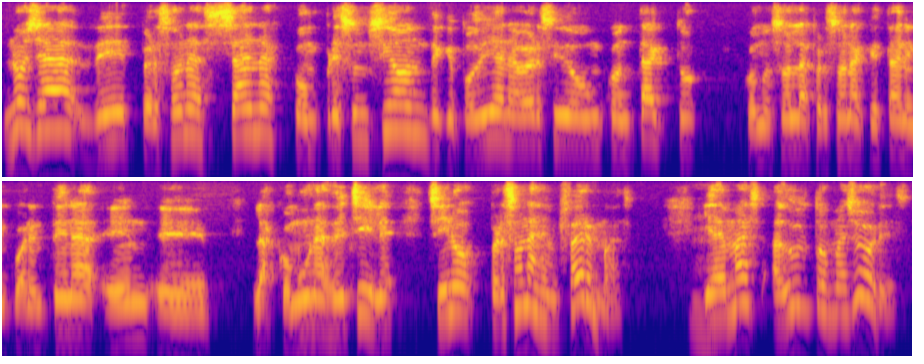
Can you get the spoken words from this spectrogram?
no ya de personas sanas con presunción de que podían haber sido un contacto, como son las personas que están en cuarentena en eh, las comunas de Chile, sino personas enfermas y además adultos mayores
